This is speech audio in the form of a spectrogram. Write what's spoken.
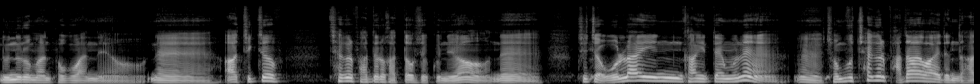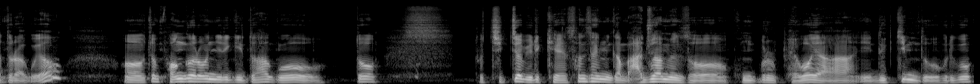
눈으로만 보고 왔네요. 네. 아, 직접 책을 받으러 갔다 오셨군요. 네. 진짜 온라인 강의 때문에 네, 전부 책을 받아와야 된다 하더라고요. 어, 좀 번거로운 일이기도 하고 또, 또 직접 이렇게 선생님과 마주하면서 공부를 배워야 이 느낌도 그리고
